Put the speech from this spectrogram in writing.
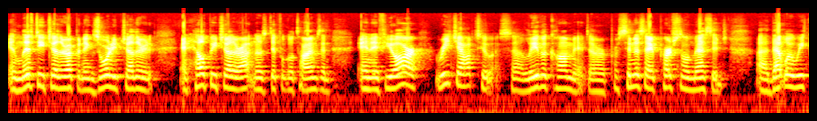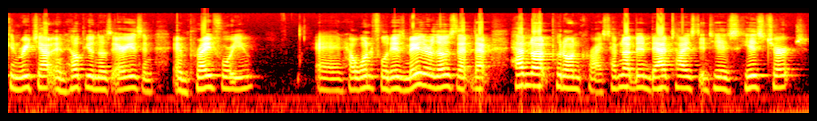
and lift each other up and exhort each other and help each other out in those difficult times. And, and if you are, reach out to us. Uh, leave a comment or send us a personal message. Uh, that way we can reach out and help you in those areas and, and pray for you and how wonderful it is. Maybe there are those that, that have not put on Christ, have not been baptized into his, his church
